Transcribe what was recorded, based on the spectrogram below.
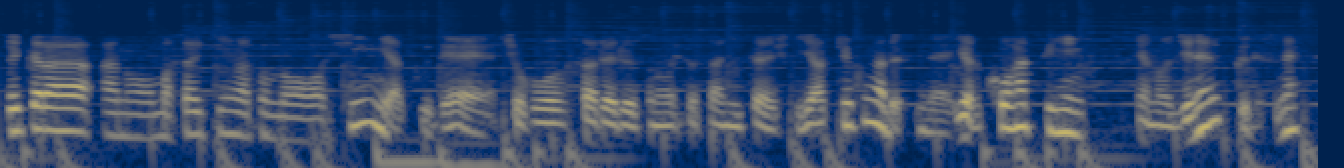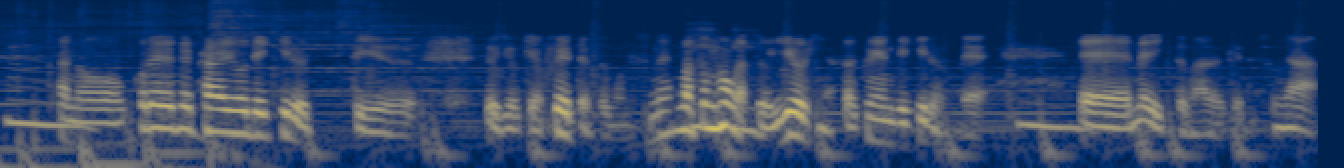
それから、あの、まあ、最近はその新薬で処方されるそのお医者さんに対して薬局がですね、いわゆる後発品、あの、ジェネリックですね。うん。あの、これで対応できるっていう状況が増えてると思うんですね。まあ、その方がそう医療費が削減できるんで、うんえーメリットがあるわけですが、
